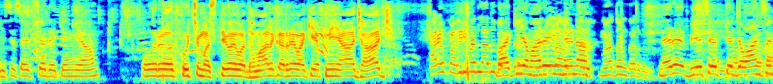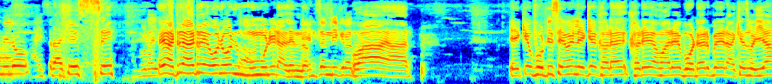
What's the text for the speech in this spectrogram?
इसी साइड से देखेंगे हम और कुछ मस्ती हुए धमाल कर रहे बाकी अपनी यहाँ जहाज़। बाकी हमारे इंडियन नहीं रे बीएसएफ के जवान से मिलो राकेश से। ए हट रहे हट रहे वन वन मुंडी डालेंगे वाह यार। ए के फोर्टी सेवन लेके खड़ा है खड़े हमारे बॉर्डर पे राकेश भैया।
